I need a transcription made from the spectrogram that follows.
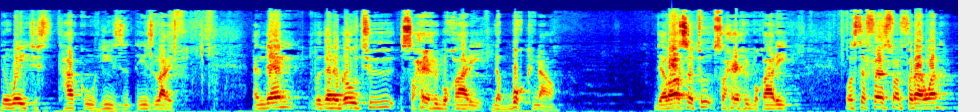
the way to tackle his, his life. And then we're going to go to Sahih al-Bukhari, the book now. Dirasatu Sahih al-Bukhari. What's the first one for that one?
